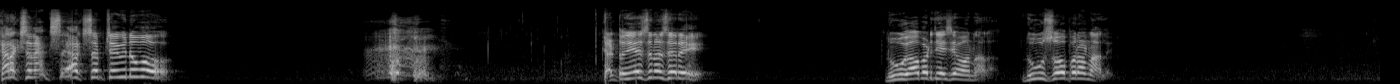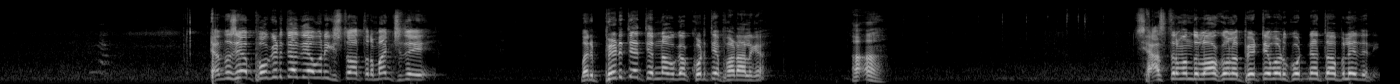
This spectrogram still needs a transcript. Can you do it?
కరెక్షన్ యాక్సెప్ట్ చేయవి నువ్వు. ఎట్ట చేసినా సరే నువ్వు కాబట్టి చేసావన్నాలా నువ్వు సూపర్ అనాలి ఎంతసేపు పొగిడితే దేవునికి స్తోత్రం మంచిది. మరి పెడితే తిన్నావుగా కొడితే పడాలిగా? ఆ-ఆ. శాస్త్రమందు లోకంలో పెట్టేవాడు కొట్టినా తప్పులేదని.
